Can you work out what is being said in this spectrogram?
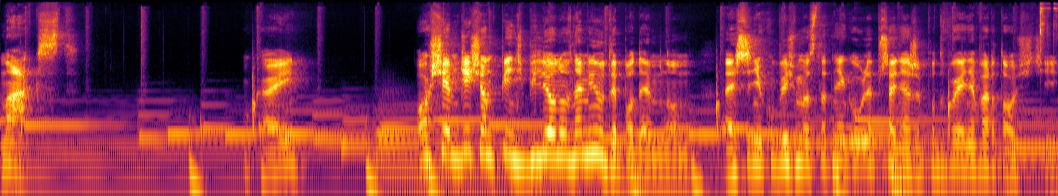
Maxed. Okej. 85 bilionów na minutę pode mną. A jeszcze nie kupiliśmy ostatniego ulepszenia, że podwojenia wartości.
